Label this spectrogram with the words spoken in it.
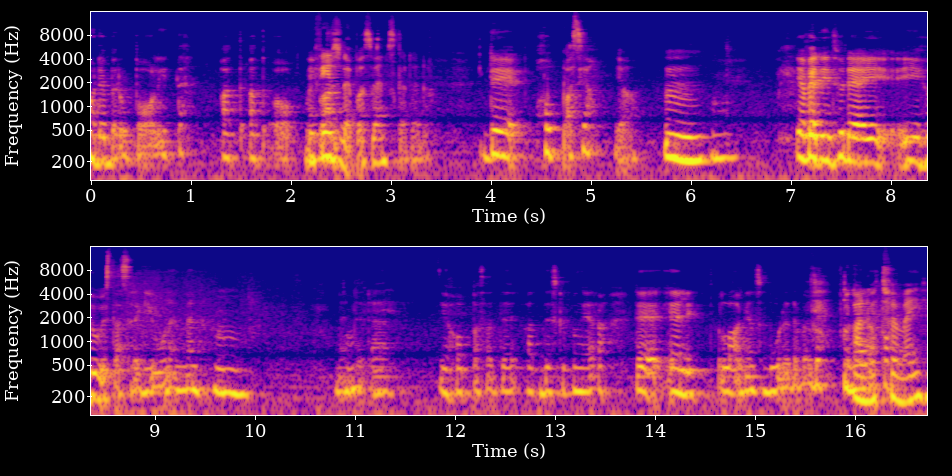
Och det beror på lite. Att, att, och Men ibland- finns det på svenska det då? Det hoppas jag. Ja. Mm. Mm. Jag vet inte hur det är i, i huvudstadsregionen men, Mm. men det där, jag hoppas att det, att det ska fungera. Det, enligt lagen så borde det väl då Det var fungera. nytt för mig.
